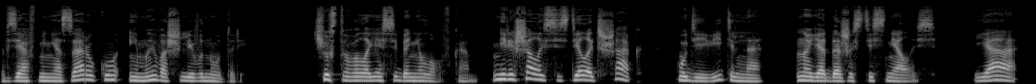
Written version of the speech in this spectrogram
взяв меня за руку, и мы вошли внутрь. Чувствовала я себя неловко, не решалась сделать шаг. Удивительно, но я даже стеснялась. Я,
